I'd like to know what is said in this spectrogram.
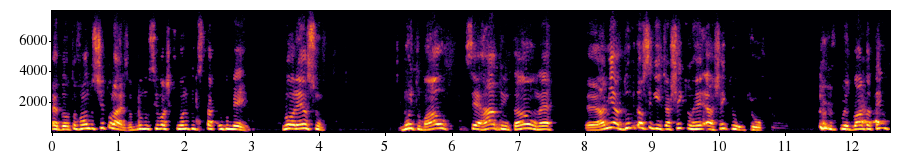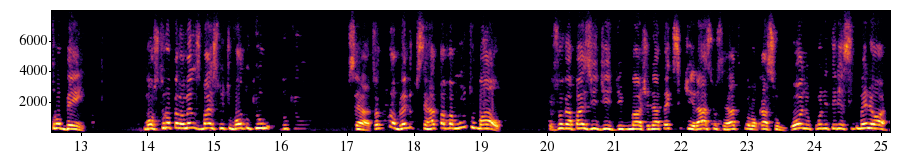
É, Estou falando dos titulares. O Bruno Silva, acho que foi o único que destacou do meio. Lourenço, muito mal. Cerrado, então, né? É, a minha dúvida é o seguinte: achei que o, achei que o, que o, que o Eduardo até entrou bem. Mostrou pelo menos mais futebol do que o, do que o Cerrado. Só que o problema é que o Cerrado estava muito mal. Eu sou capaz de, de, de, imaginar até que se tirasse o Cerrado e colocasse o Cone, o Cone teria sido melhor.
